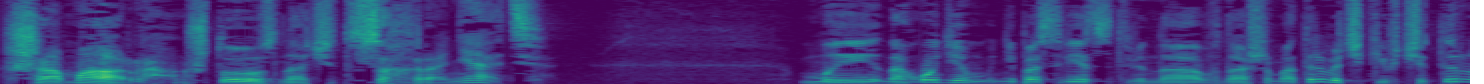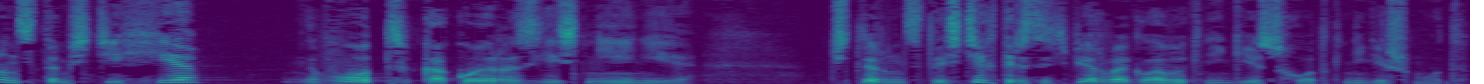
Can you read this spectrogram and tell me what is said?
шамар, что значит сохранять, мы находим непосредственно в нашем отрывочке в 14 стихе вот какое разъяснение. 14 стих 31 главы книги Исход, книги Шмут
